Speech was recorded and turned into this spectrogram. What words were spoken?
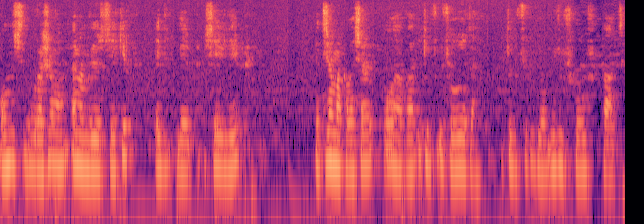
Onun için uğraşamam. Hemen video çekip editleyip şeyleyip yatacağım arkadaşlar. O kadar 2.5-3 oluyor da. 2.5 diyorum 3.5 olur saat.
